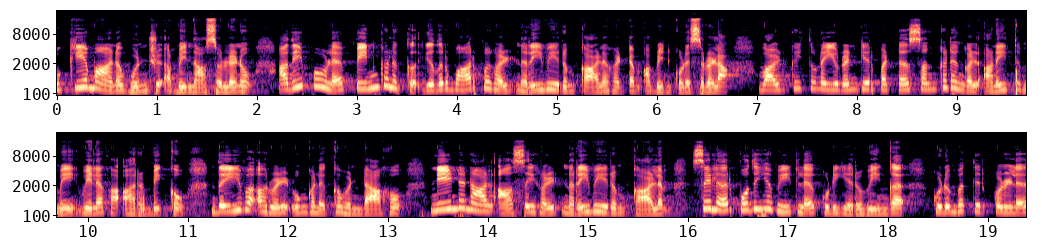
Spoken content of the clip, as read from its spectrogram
முக்கியமான ஒன்று அப்படின்னு நான் சொல்லணும். அதே போல் பெண்களுக்கு எதிர்பார்ப்புகள் நிறைவேறும் காலகட்டம் அப்படின்னு கூட சொல்லலாம். வாழ்க்கை துணையுடன் ஏற்பட்ட சங்கடங்கள் அனைத்துமே விலக ஆரம்பிக்கும். தெய்வ அருள் உங்களுக்கு உண்டாகும். நீண்ட நாள் ஆசைகள் நிறைவேறும் காலம். சிலர் புதிய வீட்டில் குடியேறுவீங்க. குடும்பத்திற்குள்ள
